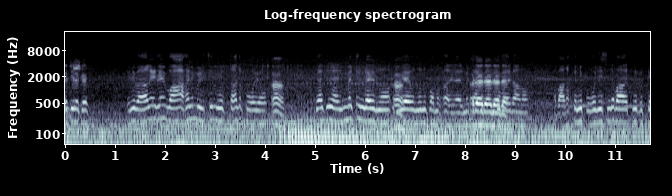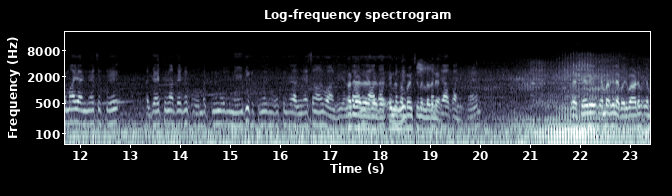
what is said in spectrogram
നെറ്റിയിലൊക്കെ. ഇനി വേറെ ഏതെങ്കിലും വാഹനം വിളിച്ച് നിർത്താതെ പോയോ? ആ. ഇദ്ദേഹത്തിന് ഹെൽമെറ്റ് ഉണ്ടായിരുന്നോ? ഇല്ലേ ഒന്നും ഇപ്പൊ നമുക്കറിയില്ല. ഹെൽമെറ്റ് അപ്പൊ അതൊക്കെ ഇനി പോലീസിന്റെ ഭാഗത്ത് നിന്ന് കൃത്യമായി അന്വേഷിച്ചിട്ട് അദ്ദേഹത്തിന് അദ്ദേഹത്തിന്റെ കുടുംബത്തിനും ഒരു നീതി കിട്ടുന്ന രൂപത്തിൽ ഒരു അന്വേഷണമാണ് വേണ്ടത്. എന്താണ് അതെ അതെ യാഥാർത്ഥ്യം എന്ത് എന്ന് സംഭവിച്ചു മനസ്സിലാക്കാൻ ഒരു ഞാൻ പറഞ്ഞില്ല ഒരുപാട് ഞാൻ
